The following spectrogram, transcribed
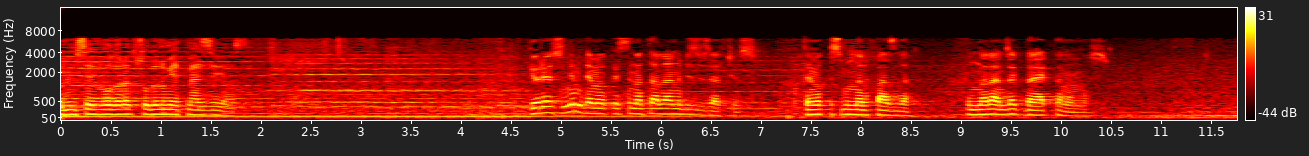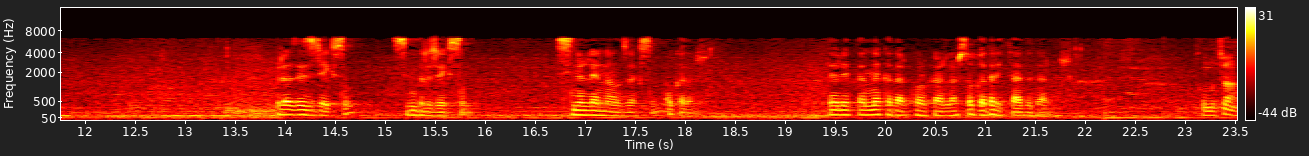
Ölüm sebebi olarak solunum yetmezliği yazdım. Görüyorsun değil mi demokrasinin hatalarını biz düzeltiyoruz. Demokrasi bunları fazla. Bunları ancak dayaktan anlar. Biraz ezeceksin, sindireceksin. Sinirlerini alacaksın, o kadar. Devletten ne kadar korkarlarsa o kadar itaat ederler. Komutan.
